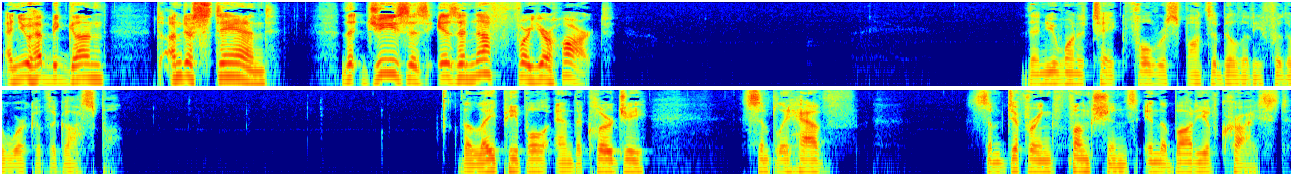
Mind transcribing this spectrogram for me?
And you have begun to understand that Jesus is enough for your heart. Then you want to take full responsibility for the work of the gospel. The lay people and the clergy simply have some differing functions in the body of Christ.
